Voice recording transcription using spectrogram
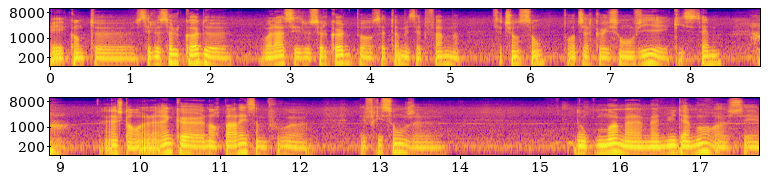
Et quand euh, c'est le seul code, euh, voilà, c'est le seul code pour cet homme et cette femme, cette chanson, pour dire qu'ils sont en vie et qu'ils s'aiment. Ah, je rien que d'en reparler, ça me fout euh, des frissons. Donc moi, ma, ma nuit d'amour, c'est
